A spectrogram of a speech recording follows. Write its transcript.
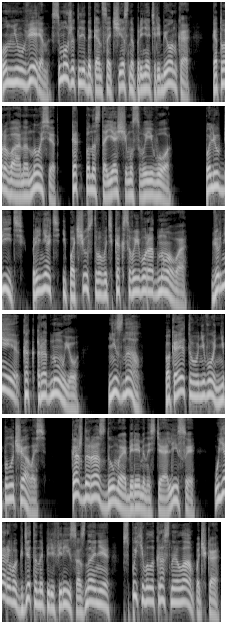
Он не уверен, сможет ли до конца честно принять ребенка, которого она носит, как по-настоящему своего. Полюбить, принять и почувствовать как своего родного, вернее, как родную. Не знал, пока это у него не получалось. Каждый раз, думая о беременности Алисы, у Ярова где-то на периферии сознания вспыхивала красная лампочка,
